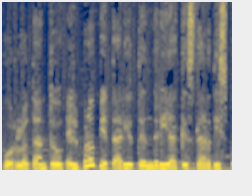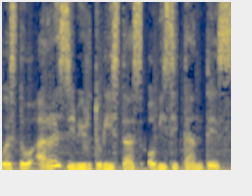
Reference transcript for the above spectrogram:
por lo tanto, el propietario tendría que estar dispuesto a recibir turistas o visitantes.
